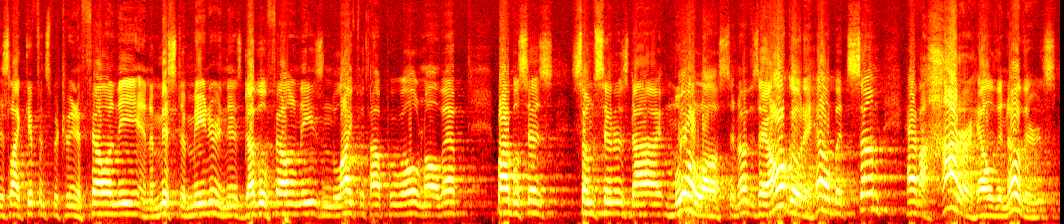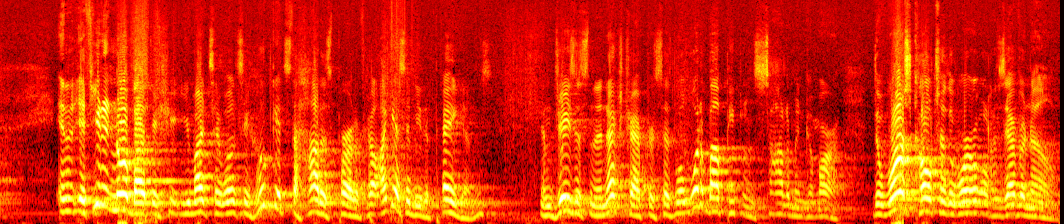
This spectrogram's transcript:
just like difference between a felony and a misdemeanor, and there's double felonies and life without parole and all that. Bible says some sinners die more lost than others. They all go to hell, but some have a hotter hell than others. And if you didn't know about this, you, might say, well, see, who gets the hottest part of hell? I guess it'd be the pagans. And Jesus in the next chapter says, well, what about people in Sodom and Gomorrah? The worst culture the world has ever known.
